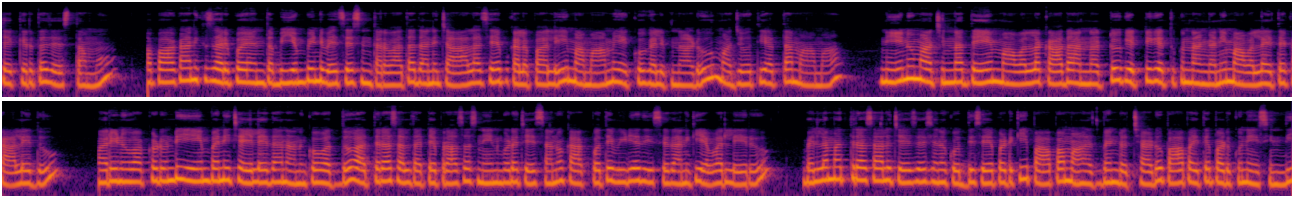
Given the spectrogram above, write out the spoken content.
చక్కెరతో చేస్తాము. ఆ పాకానికి సరిపోయేంత బియ్యం పిండి వేసేసిన తర్వాత దాన్ని చాలాసేపు కలపాలి. మా మామ ఎక్కువ కలిపినాడు. మా జ్యోతి అత్త మామ. నేను మా చిన్నత్త ఏం మా వల్ల కాదా అన్నట్టు గట్టిగా ఎత్తుకున్నాం కానీ మా వల్ల అయితే కాలేదు. మరి నువ్వు అక్కడుండి ఏం పని చేయలేదని అనుకోవద్దు. అత్తరాసాలు తట్టే ప్రాసెస్ నేను కూడా చేశాను. కాకపోతే వీడియో తీసేదానికి ఎవరు లేరు. బెల్లం అత్తరాసాలు చేసేసిన కొద్దిసేపటికి పాప మా హస్బెండ్ వచ్చాడు. పాప అయితే పడుకునేసింది.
